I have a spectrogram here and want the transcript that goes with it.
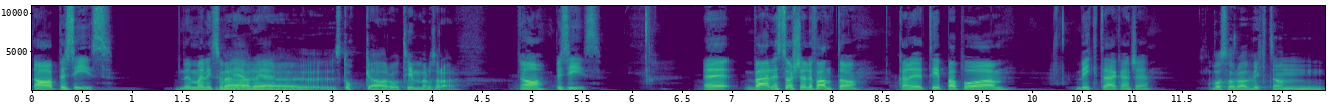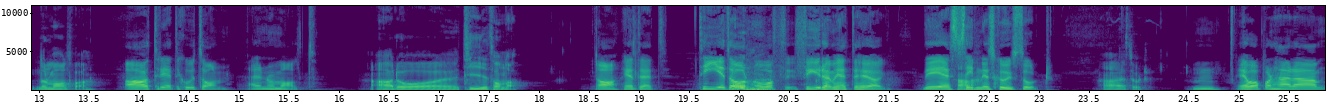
Ja, precis. När man liksom Bär lever... eh, stockar och timmer och sådär. Ja, precis. Eh, världens största elefant då? Kan du tippa på um, vikt där kanske? Vad sa du att vikten normalt var? Ja, 3-7 ton är det normalt. Ja, då eh, 10 ton då. Ja, helt rätt. 10 ton och var f- fyra meter hög. Det är sinnessjukt stort. Ja, det är stort. Mm. Jag var på den här uh,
